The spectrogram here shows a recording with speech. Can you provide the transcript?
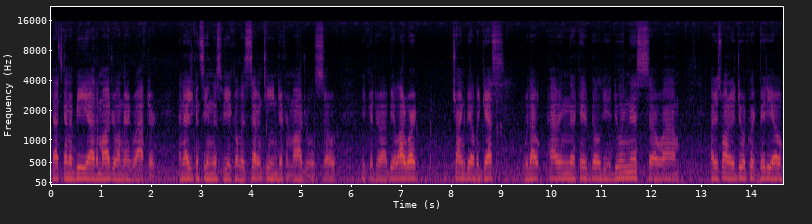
that's going to be uh, the module I'm going to go after. And as you can see in this vehicle, there's 17 different modules, so it could uh, be a lot of work trying to be able to guess without having the capability of doing this. So um, I just wanted to do a quick video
